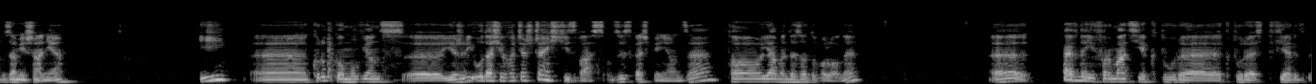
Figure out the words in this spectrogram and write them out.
zamieszania. I e, krótko mówiąc, e, jeżeli uda się chociaż części z Was odzyskać pieniądze, to ja będę zadowolony. E, pewne informacje, które, które stwierdzą.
